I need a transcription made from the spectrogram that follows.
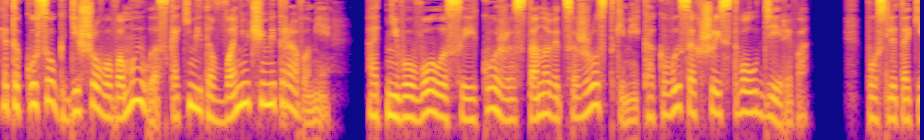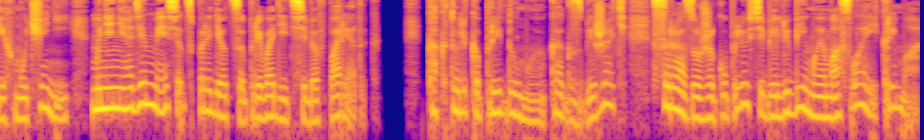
это кусок дешевого мыла с какими-то вонючими травами — от него волосы и кожа становятся жесткими, как высохший ствол дерева. После таких мучений мне не один месяц придется приводить себя в порядок. Как только придумаю, как сбежать, сразу же куплю себе любимые масла и крема.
